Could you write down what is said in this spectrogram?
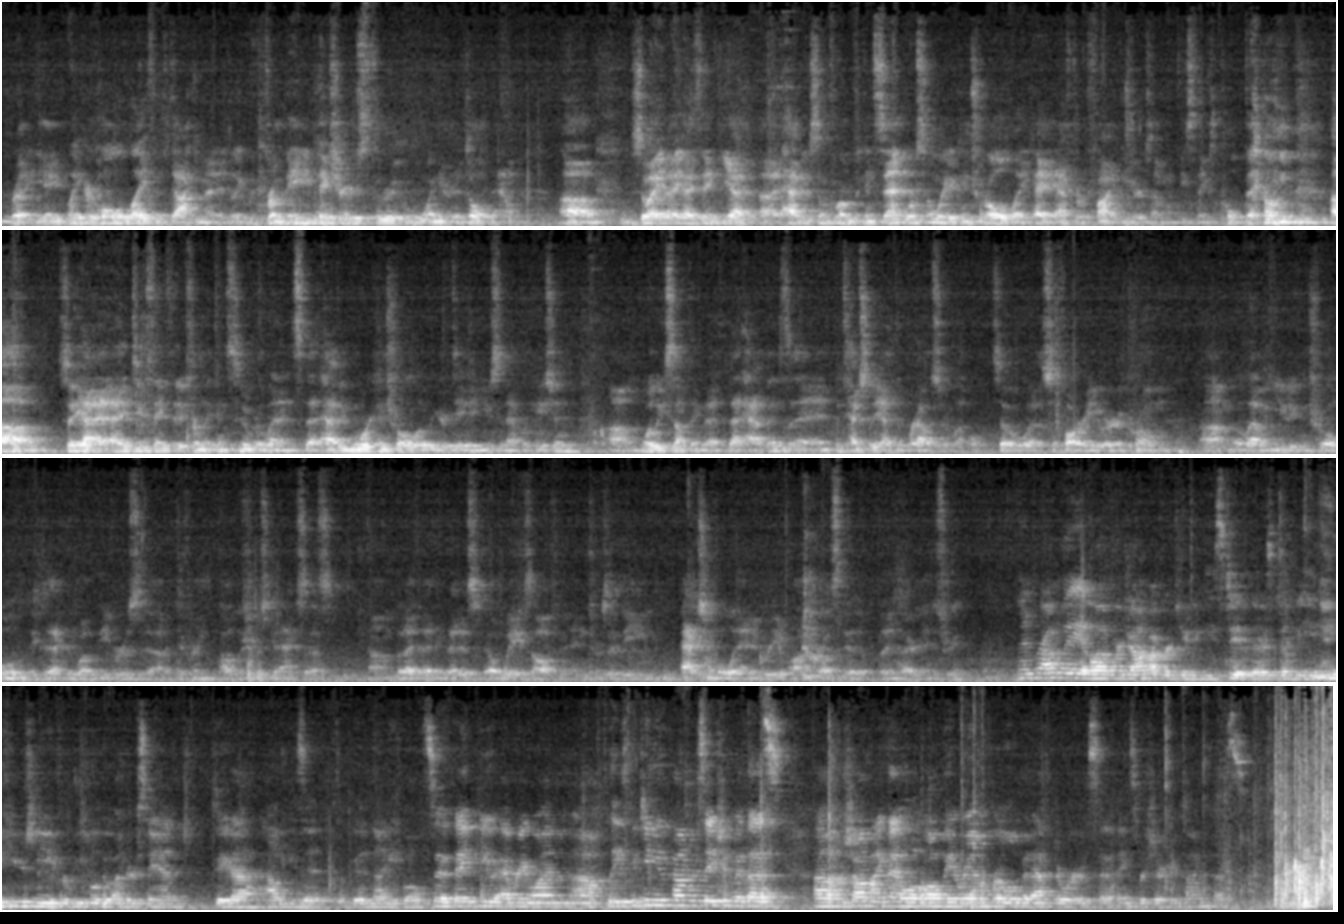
Right, yeah, like your whole life is documented, like from baby pictures through when you're an adult now. Um, so I, I, I think, yeah, uh, having some form of consent or some way to control, like, hey, after five years, I want these things pulled down. um, so yeah, I, I do think that from the consumer lens, that having more control over your data use and application um, will be something that, that happens and potentially at the browser level. So uh, Safari or Chrome um, allowing you to control exactly what levers uh, different publishers can access. Um, but I, I think that is a ways off in terms of being actionable and agreed upon across the, the entire industry. And probably a lot more job opportunities too. There's going to be a huge need for people who understand data how to use it for good not evil. So thank you everyone. Um, please continue the conversation with us. Um, Sean, Mike, and I will all be around for a little bit afterwards, so thanks for sharing your time with us.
